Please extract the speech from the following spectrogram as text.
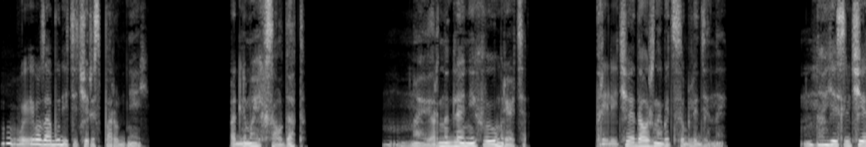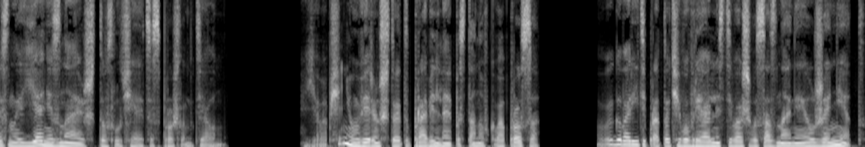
Вы его забудете через пару дней. А для моих солдат? Наверное, для них вы умрете. Приличия должны быть соблюдены. Но, если честно, я не знаю, что случается с прошлым телом. Я вообще не уверен, что это правильная постановка вопроса. Вы говорите про то, чего в реальности вашего сознания уже нет.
